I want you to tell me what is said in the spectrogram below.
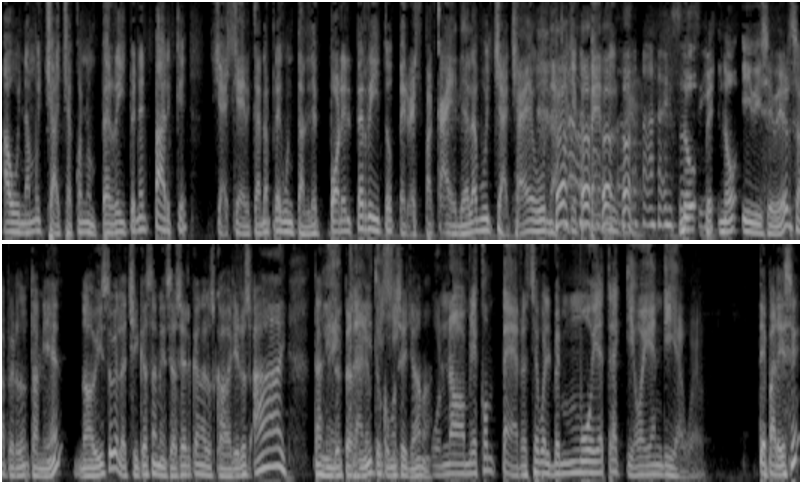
a una muchacha con un perrito en el parque se acercan a preguntarle por el perrito, pero es para caerle a la muchacha de una. ¡Qué perros, No, sí. pe- no, y viceversa, perdón, también. ¿No ha visto que las chicas también se acercan a los caballeros? ¡Ay! Tan lindo el claro perrito, que ¿cómo sí. se llama? Un hombre con perro se vuelve muy atractivo hoy en día, güey. ¿Te parece?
